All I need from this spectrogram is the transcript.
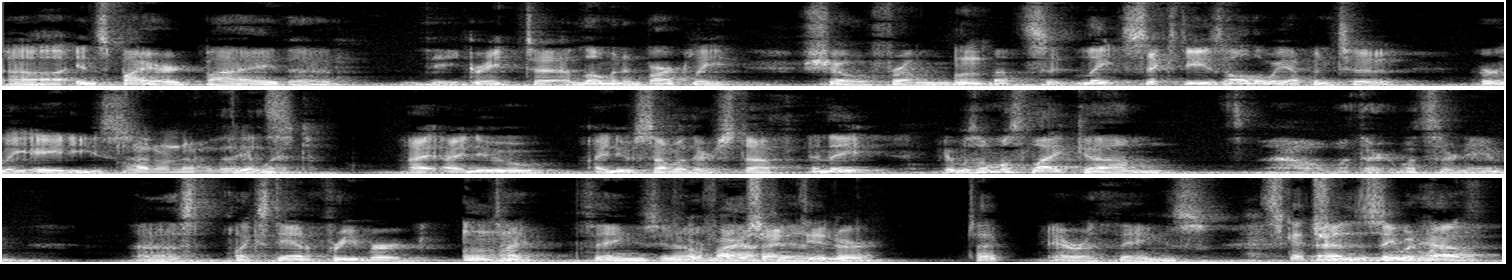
uh, inspired by the the great uh, Lohman and Barkley show from say, late '60s all the way up into early '80s. I don't know who that they is. went. I, I knew I knew some of their stuff, and they it was almost like um, oh, what their what's their name, uh, like Stan Freberg Mhm. type things, you know, Or Firesign Theatre type era things, sketches. and they would whatnot? have.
